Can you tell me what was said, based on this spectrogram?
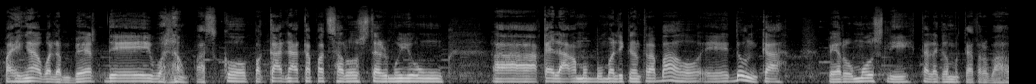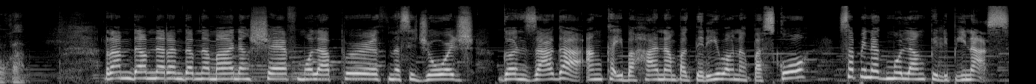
pahinga. Walang birthday, walang Pasko. Pagka natapat sa roster mo yung uh, kailangan mo bumalik ng trabaho, eh doon ka. Pero mostly, talagang magtatrabaho ka. Ramdam na ramdam naman ng chef mula Perth na si George Gonzaga ang kaibahan ng pagdiriwang ng Pasko sa pinagmulang Pilipinas.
